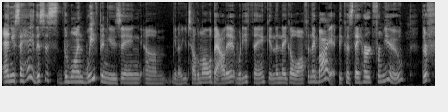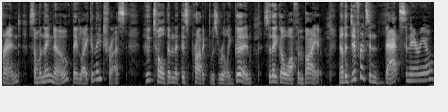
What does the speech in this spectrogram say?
and you say hey this is the one we've been using um, you know you tell them all about it what do you think and then they go off and they buy it because they heard from you their friend someone they know they like and they trust who told them that this product was really good so they go off and buy it now the difference in that scenario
